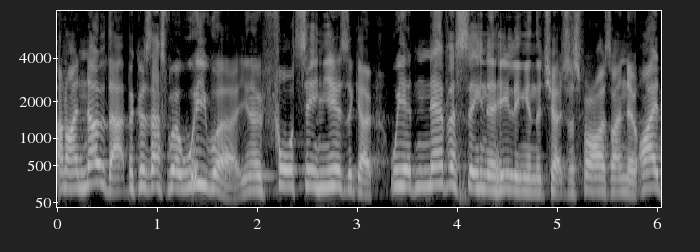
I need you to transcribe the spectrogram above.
and I know that because that's where we were, you know, 14 years ago. We had never seen a healing in the church as far as I knew. I'd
